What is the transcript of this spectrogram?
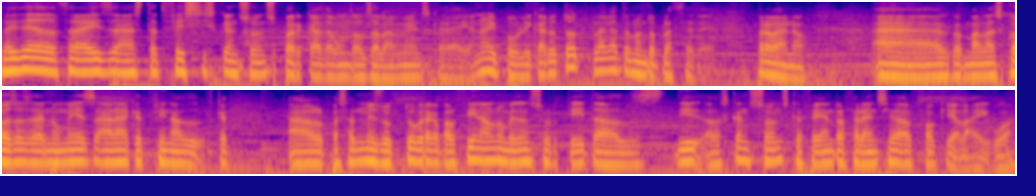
La idea de Thrice ha estat fer sis cançons per cada un dels elements que deia, no? i publicar-ho tot plegat en un doble CD. Però bueno, eh, com van les coses, eh, només ara aquest final, aquest, el passat mes d'octubre cap al final només han sortit els, les cançons que feien referència al foc i a l'aigua.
